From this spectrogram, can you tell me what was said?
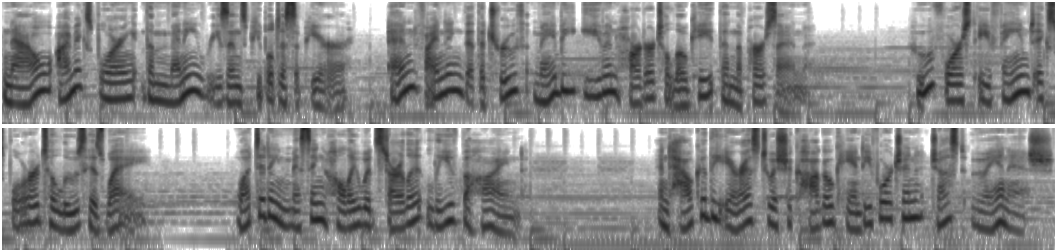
Now, I'm exploring the many reasons people disappear and finding that the truth may be even harder to locate than the person. Who forced a famed explorer to lose his way? What did a missing Hollywood starlet leave behind? And how could the heiress to a Chicago candy fortune just vanish?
